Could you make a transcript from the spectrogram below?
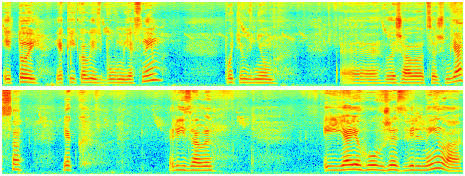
і той, який колись був м'ясним, потім в ньому е, лежало оце ж м'ясо, як різали. І я його вже звільнила.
